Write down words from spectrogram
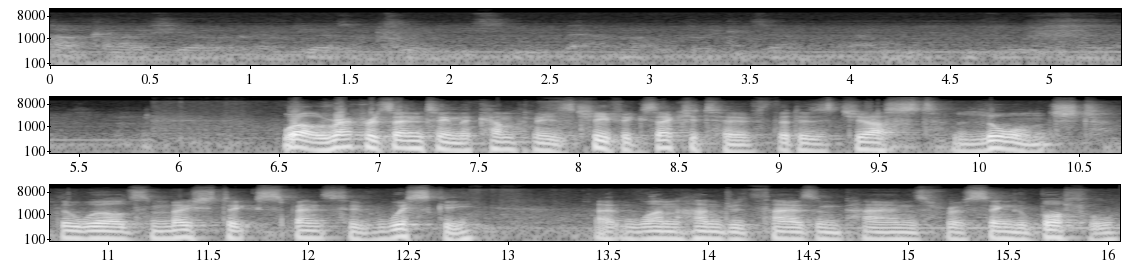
how. Well, representing the company's chief executive that has just launched the world's most expensive whisky at £100,000 for a single bottle,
